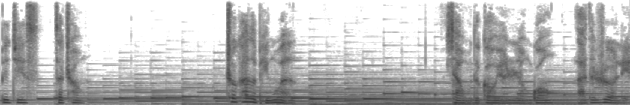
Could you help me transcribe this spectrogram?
，B G S 在唱，车开得平稳。下午的高原日阳光来得热烈，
